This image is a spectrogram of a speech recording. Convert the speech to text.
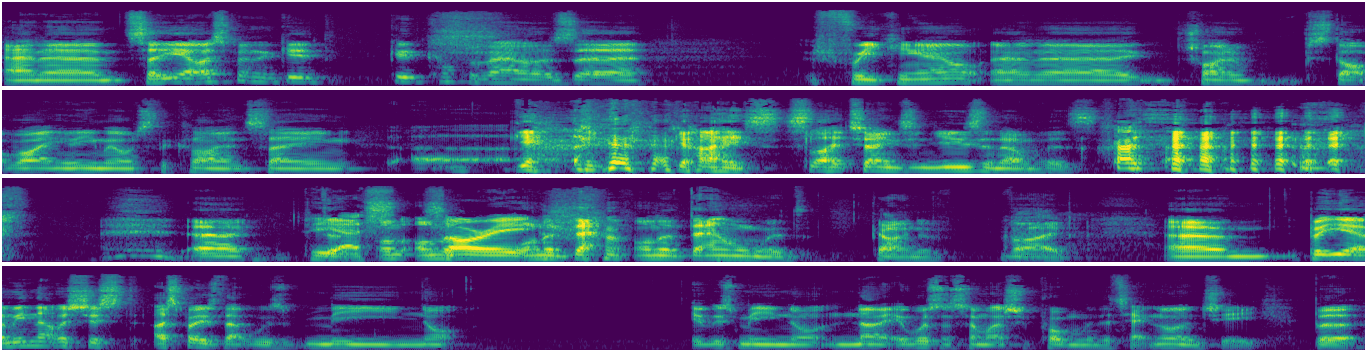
And um, so yeah, I spent a good good couple of hours uh, freaking out and uh, trying to start writing an email to the client saying, "Guys, slight change in user numbers." uh, P.S. On, on Sorry. A, on a down, on a downward kind of vibe. Um, but yeah, I mean that was just. I suppose that was me not. It was me not. No, it wasn't so much a problem with the technology, but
